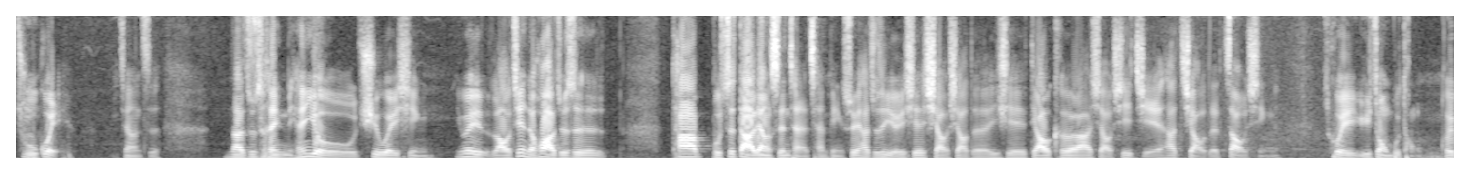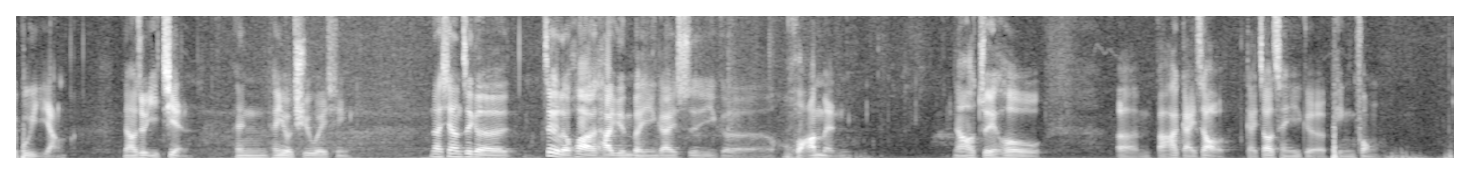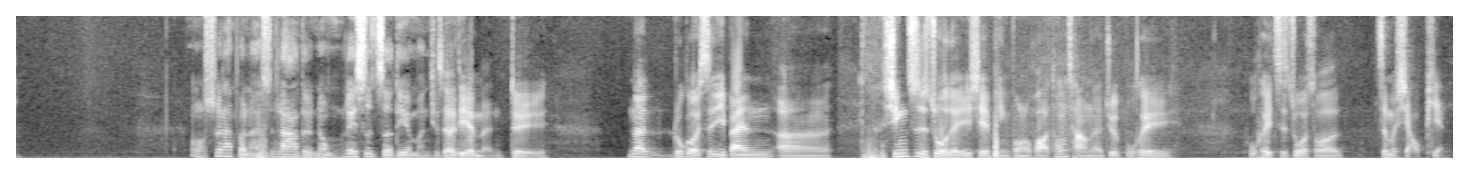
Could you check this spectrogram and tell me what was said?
橱柜，这样子，那就是很很有趣味性。因为老件的话，就是它不是大量生产的产品，所以它就是有一些小小的一些雕刻啊、小细节，它脚的造型会与众不同，会不一样。然后就一件，很很有趣味性。那像这个这个的话，它原本应该是一个滑门，然后最后嗯、把它改造改造成一个屏风。哦，所以它本来是拉的那种类似折叠门就对折叠门，对。那如果是一般呃新制作的一些屏风的话，通常呢就不会不会制作说这么小片，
